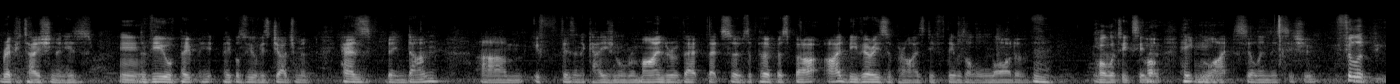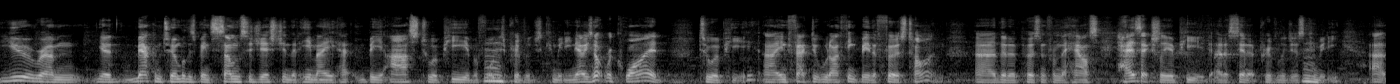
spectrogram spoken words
reputation and his mm. the view of pe- people's view of his judgment has been done. Um, if there's an occasional reminder of that, that serves a purpose. But I, would be very surprised if there was a lot of mm politics in it. Heat and mm. light still in this issue. Philip, you, um, you know, Malcolm Turnbull, there's been some suggestion that he may ha- be asked to appear before mm. this privileged committee. Now, he's not required to appear. Uh, in fact, it would, I think, be the first time uh, that a person from the House has actually appeared at a Senate Privileges mm. Committee. Uh,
